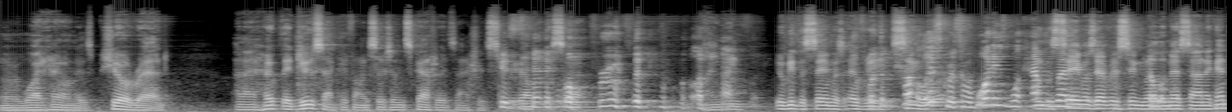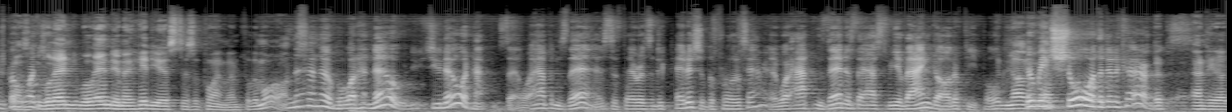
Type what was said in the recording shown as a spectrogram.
uh, white hair on it, it's pure red. And I hope they do sacrifice it and scatter its ashes. throughout the It soil. will prove it will not I mean, happen. It'll be the same as every But the trouble single, is, Christopher, what is what it'll be happens the when same as every single other messianic enterprise. what It will end, will end in a hideous disappointment for the morons. No, no, but what? ha- No, you know what happens then. What happens then is that there is a dictatorship of the proletariat. What happens then is there has to be a vanguard of people none who of that- ensure that it occurs. But Andy, I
